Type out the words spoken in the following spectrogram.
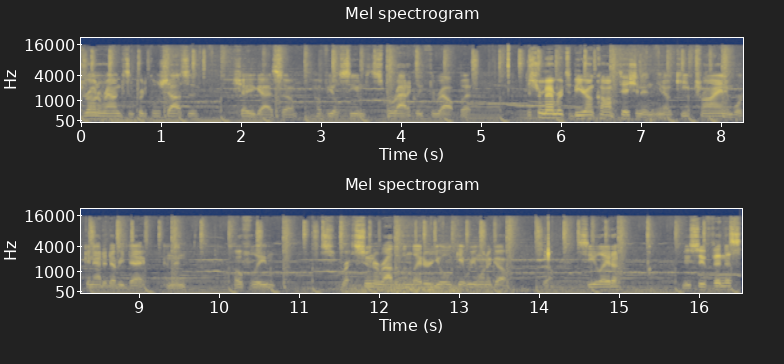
drone around, get some pretty cool shots to show you guys. So hope you'll see them sporadically throughout. But just remember to be your own competition and you know keep trying and working at it every day. And then hopefully sooner rather than later you'll get where you want to go. So see you later. New Suit Fitness.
